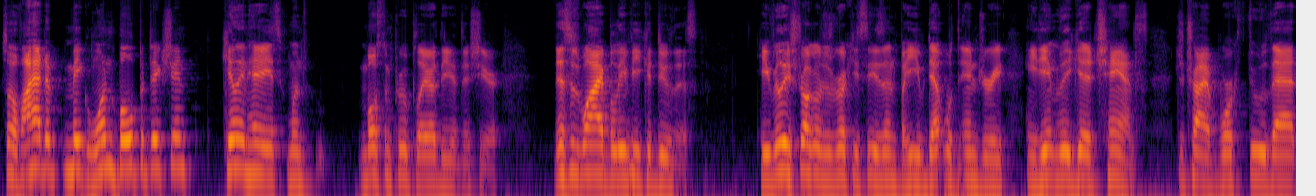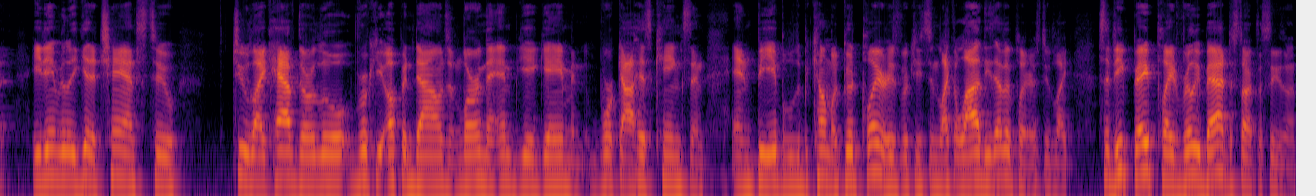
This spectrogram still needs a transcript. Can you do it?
So if I had to make one bold prediction, Killian Hayes wins Most Improved Player of the Year this year. This is why I believe he could do this. He really struggled his rookie season, but he dealt with injury. he didn't really get a chance to try to work through that. He didn't really get a chance to to like have their little rookie up and downs and learn the NBA game and work out his kinks and and be able to become a good player his rookie season like a lot of these other players do. Like Saddiq Bey played really bad to start the season.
